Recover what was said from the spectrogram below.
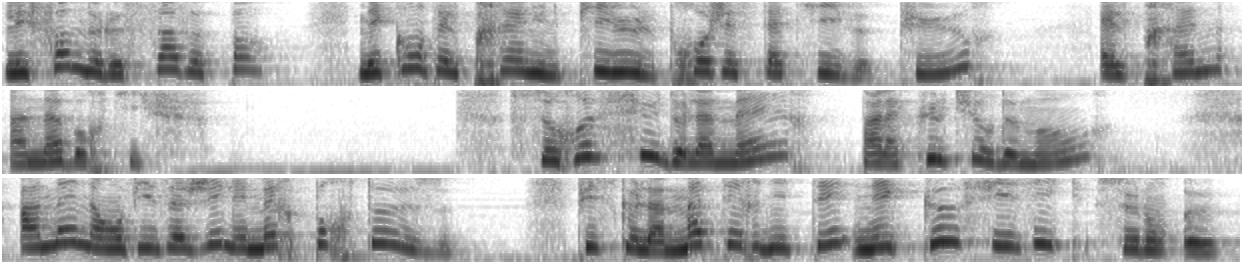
Les femmes ne le savent pas, mais quand elles prennent une pilule progestative pure, elles prennent un abortif. Ce refus de la mère par la culture de mort amène à envisager les mères porteuses, puisque la maternité n'est que physique selon eux.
